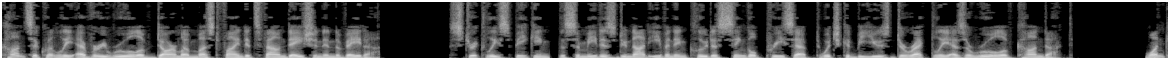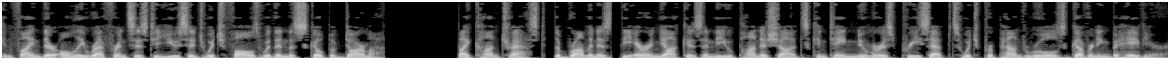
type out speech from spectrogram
Consequently every rule of dharma must find its foundation in the Veda. Strictly speaking, the Samhitas do not even include a single precept which could be used directly as a rule of conduct. One can find there only references to usage which falls within the scope of dharma. By contrast, the Brahmanas, the Aranyakas and the Upanishads contain numerous precepts which propound rules governing behavior.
